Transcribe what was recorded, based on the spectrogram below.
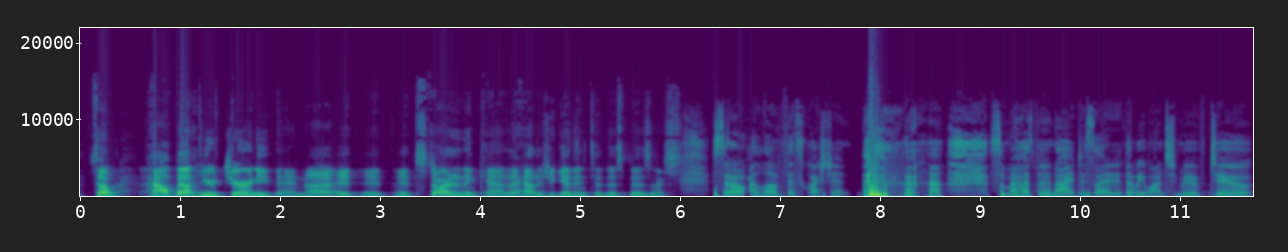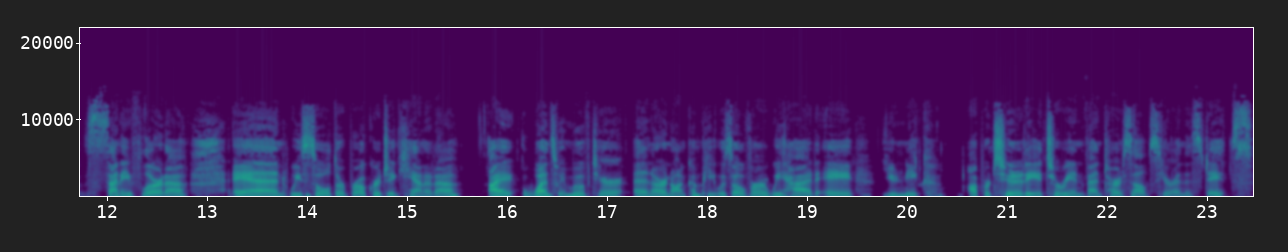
so, how about your journey then? Uh, it, it it started in Canada. How did you get into this business? So I love this question. so my husband and I decided that we wanted to move to sunny Florida and we sold our brokerage in Canada. I once we moved here and our non-compete was over, we had a unique opportunity to reinvent ourselves here in the states.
